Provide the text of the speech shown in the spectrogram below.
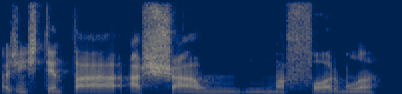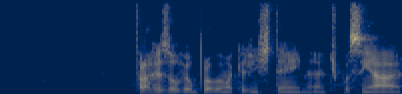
a gente tentar achar um, uma fórmula para resolver um problema que a gente tem, né? Tipo assim, ah,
